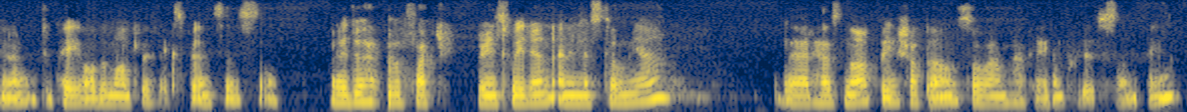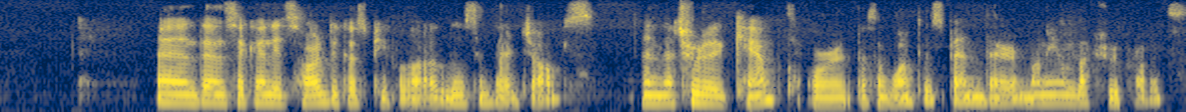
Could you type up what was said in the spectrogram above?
you know, to pay all the monthly expenses. So, but I do have a factory in Sweden and in Estonia that has not been shut down, so I'm happy I can produce something. And then second, it's hard because people are losing their jobs and naturally can't or doesn't want to spend their money on luxury products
